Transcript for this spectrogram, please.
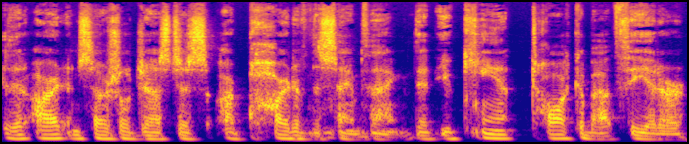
is that art and social justice are part of the same thing, that you can't talk about theater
